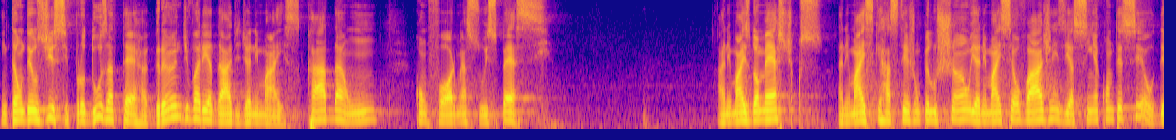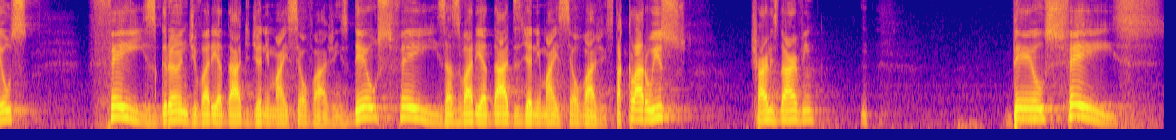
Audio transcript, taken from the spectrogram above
Então Deus disse: Produz a terra grande variedade de animais, cada um conforme a sua espécie. Animais domésticos, animais que rastejam pelo chão e animais selvagens, e assim aconteceu. Deus fez grande variedade de animais selvagens. Deus fez as variedades de animais selvagens. Está claro isso? Charles Darwin. Deus fez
